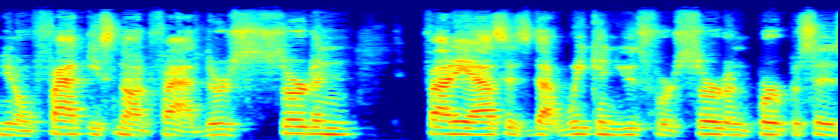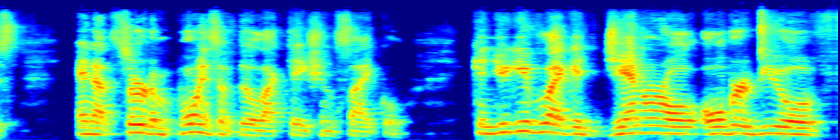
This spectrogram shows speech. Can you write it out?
you know, fat is not fat. There's certain fatty acids that we can use for certain purposes and at certain points of the lactation cycle. Can you give like a general overview of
